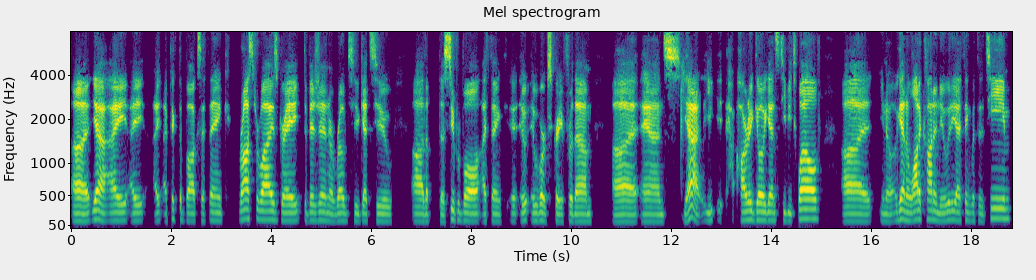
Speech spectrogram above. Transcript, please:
uh, yeah, I I I picked the Bucs. I think roster wise, great division or road to get to uh, the the Super Bowl. I think it, it works great for them. Uh, and yeah, hard to go against TB12. Uh, you know, again, a lot of continuity, I think, with the team.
